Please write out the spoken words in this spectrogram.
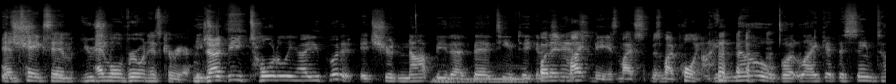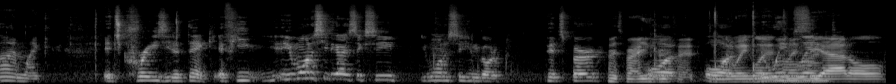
and It sh- takes him you and sh- will ruin his career. It Jets- should be totally how you put it. It should not be that bad team taking But a it chance. might be. Is my is my point. I know, but like at the same time, like it's crazy to think if he you, you want to see the guy succeed, you want to see him go to Pittsburgh Pittsburgh, you can or, go or New England, New England, Seattle.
